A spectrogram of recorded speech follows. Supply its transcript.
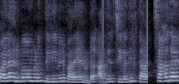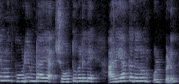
പല അനുഭവങ്ങളും ദിലീപിന് പറയാനുണ്ട്. അതിൽ ചിലതിൽ സഹതാരങ്ങളും കൂടെയുണ്ടായ ഷോട്ടുകളിലെ അറിയാക്കഥകളും ഉൾപ്പെടും.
